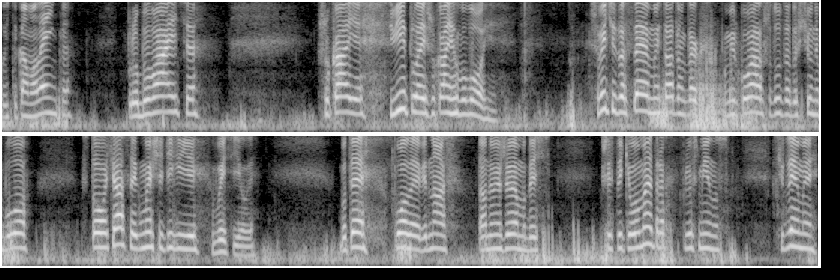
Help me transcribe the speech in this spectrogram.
ось така маленька, пробивається, шукає світла і шукає вологи. Швидше за все, ми з татом так поміркували, що тут дощу не було з того часу, як ми ще тільки її висіяли. Бо це поле від нас, там де ми живемо десь в 6 кілометрах, плюс-мінус. Сюди ми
